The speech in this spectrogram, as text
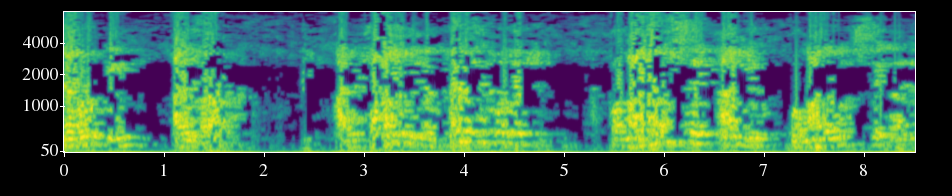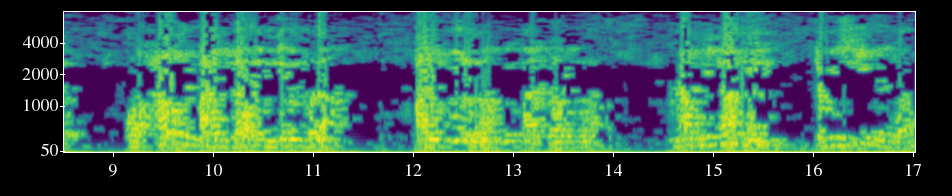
told in Isaiah. I follow in the presence of vision. For my own sake I do, for my own sake I do. For how will my glory given to them? I will not give my glory to them. Now be not ready to receive this word.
